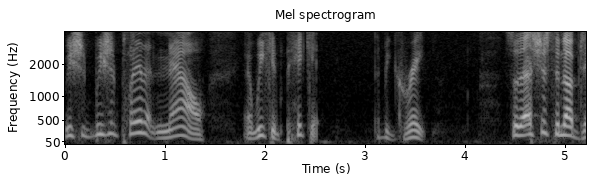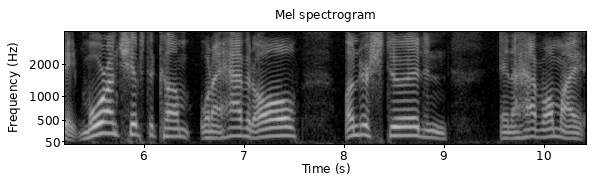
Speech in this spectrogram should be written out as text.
We should we should plan it now, and we could pick it. That'd be great. So that's just an update. More on chips to come when I have it all understood and and I have all my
